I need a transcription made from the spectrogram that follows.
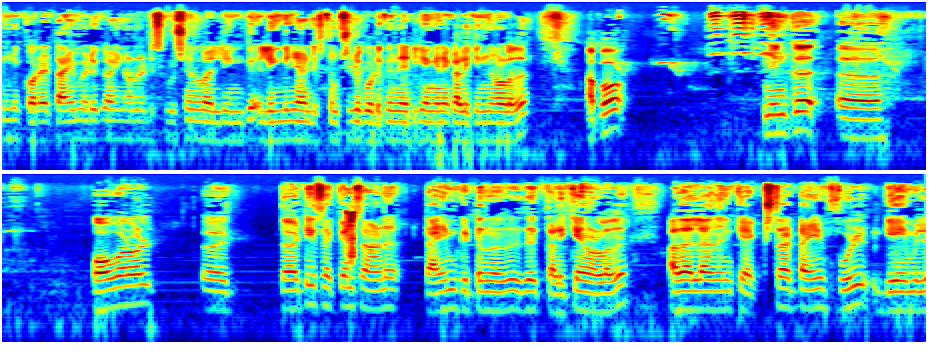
ഇനി കുറേ ടൈം എടുക്കുക അതിനുള്ള ഡിസ്ക്രിപ്ഷനിലുള്ള ലിങ്ക് ലിങ്ക് ഞാൻ ഡിസ്ക്രിപ്ഷനിൽ കൊടുക്കുന്നതായിരിക്കും എങ്ങനെ കളിക്കുന്നുള്ളത്. അപ്പോൾ നിങ്ങൾക്ക് ഓവറോൾ തേർട്ടി സെക്കൻഡ്സ് ആണ് ടൈം കിട്ടുന്നത് ഇത് കളിക്കാനുള്ളത്. അതല്ല എനിക്ക് എക്സ്ട്രാ ടൈം ഫുൾ ഗെയിമിൽ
